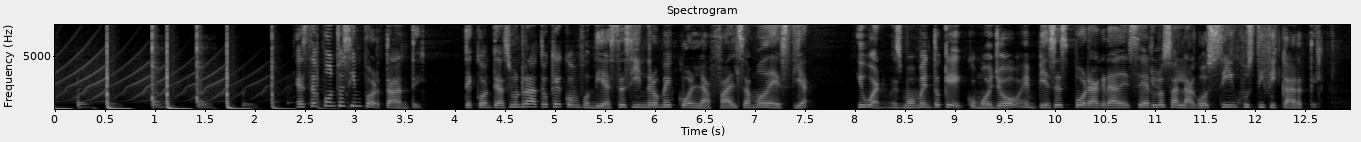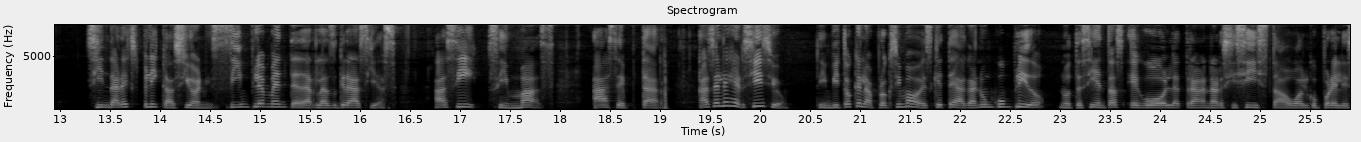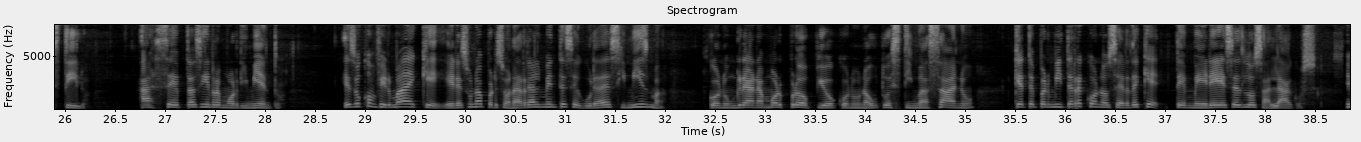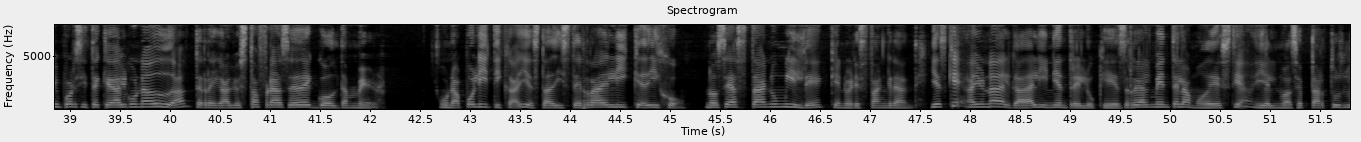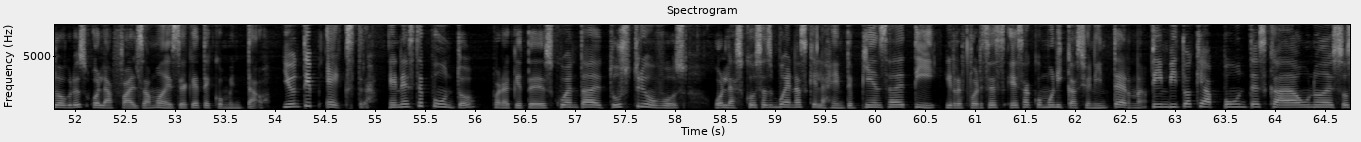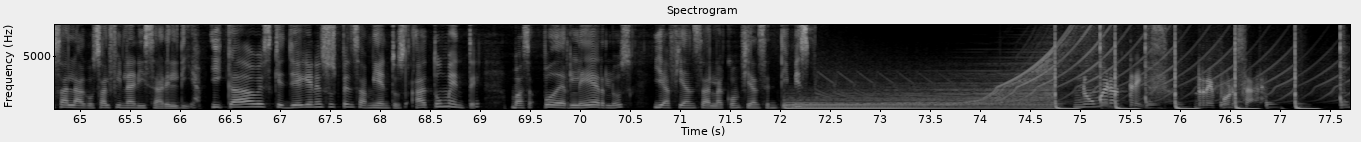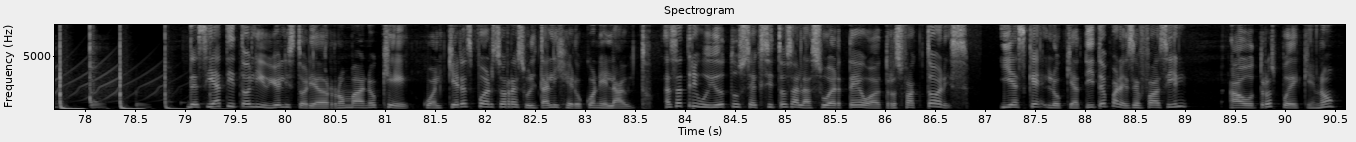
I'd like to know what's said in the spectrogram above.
Este punto es importante. Te conté hace un rato que confundía este síndrome con la falsa modestia. Y bueno, es momento que, como yo, empieces por agradecer los halagos sin justificarte sin dar explicaciones, simplemente dar las gracias. Así, sin más, aceptar. Haz el ejercicio. Te invito a que la próxima vez que te hagan un cumplido no te sientas ególatra, narcisista o algo por el estilo. Acepta sin remordimiento. Eso confirma de que eres una persona realmente segura de sí misma, con un gran amor propio, con una autoestima sano, que te permite reconocer de que te mereces los halagos. Y por si te queda alguna duda, te regalo esta frase de Golda Meir una política y estadista israelí que dijo, no seas tan humilde que no eres tan grande. Y es que hay una delgada línea entre lo que es realmente la modestia y el no aceptar tus logros o la falsa modestia que te comentaba. Y un tip extra, en este punto, para que te des cuenta de tus triunfos o las cosas buenas que la gente piensa de ti y refuerces esa comunicación interna, te invito a que apuntes cada uno de esos halagos al finalizar el día. Y cada vez que lleguen esos pensamientos a tu mente, vas a poder leerlos y afianzar la confianza en ti mismo. Decía Tito Livio, el historiador romano, que cualquier esfuerzo resulta ligero con el hábito. Has atribuido tus éxitos a la suerte o a otros factores. Y es que lo que a ti te parece fácil, a otros puede que no.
